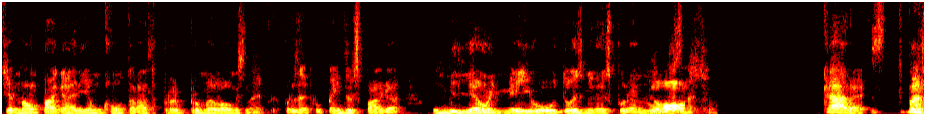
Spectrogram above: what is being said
que eu não pagaria um contrato para o meu long snapper. Por exemplo, o Panthers paga um milhão e meio ou dois milhões por ano. Nossa! Cara, mano,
